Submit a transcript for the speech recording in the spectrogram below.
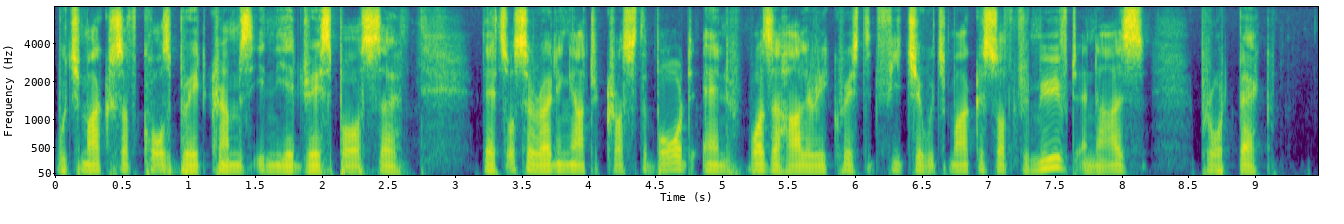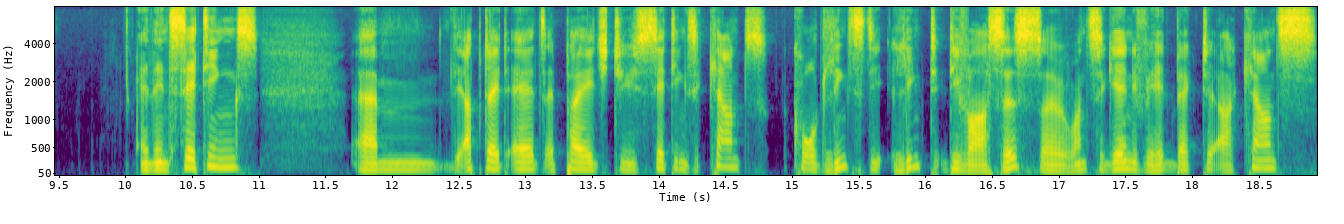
which Microsoft calls breadcrumbs in the address bar. So that's also rolling out across the board and was a highly requested feature which Microsoft removed and now has brought back. And then settings, um, the update adds a page to settings accounts called linked, linked devices. So once again, if we head back to our accounts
